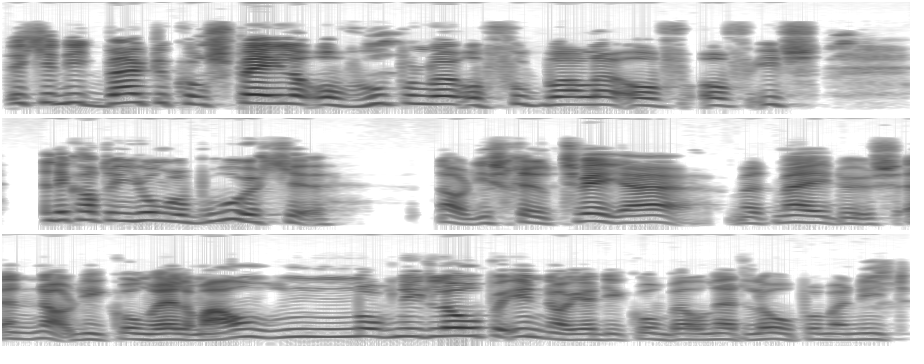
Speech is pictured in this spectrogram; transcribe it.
Dat je niet buiten kon spelen of hoepelen of voetballen of, of iets. En ik had een jonger broertje. Nou, die scheelt twee jaar met mij dus. En nou, die kon helemaal nog niet lopen in. Nou ja, die kon wel net lopen, maar niet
